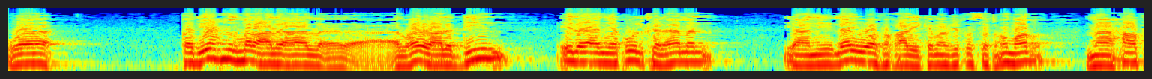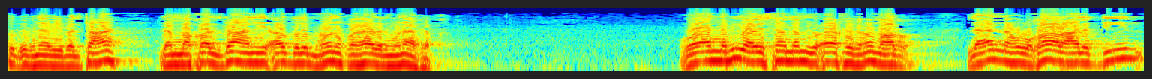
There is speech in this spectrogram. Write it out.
وقد يحمل المرء على الغير على الدين إلى أن يقول كلاما يعني لا يوافق عليه كما في قصة عمر مع حاطب ابن أبي بلتعة لما قال دعني أضرب عنق هذا المنافق. والنبي عليه السلام لم يؤاخذ عمر لأنه غار على الدين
